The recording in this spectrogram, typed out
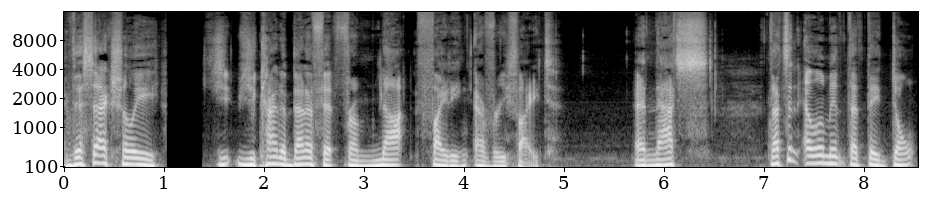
This actually you, you kind of benefit from not fighting every fight. And that's that's an element that they don't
